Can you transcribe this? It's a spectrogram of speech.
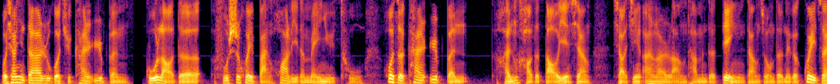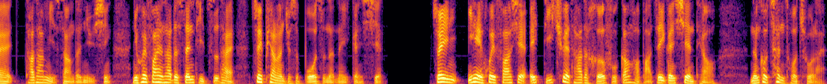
我相信大家如果去看日本古老的浮世绘版画里的美女图，或者看日本很好的导演，像小津安二郎他们的电影当中的那个跪在榻榻米上的女性，你会发现她的身体姿态最漂亮就是脖子的那一根线。所以你也会发现，哎，的确她的和服刚好把这根线条能够衬托出来，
